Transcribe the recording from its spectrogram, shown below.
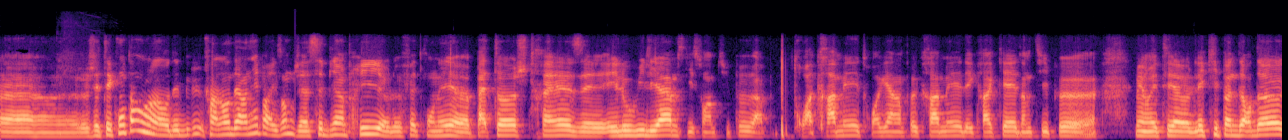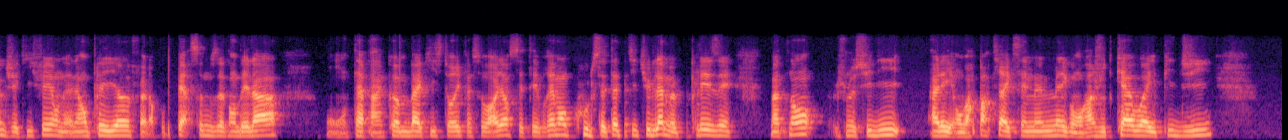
Euh, j'étais content hein, au début. Enfin, l'an dernier, par exemple, j'ai assez bien pris euh, le fait qu'on ait euh, Patoche, 13 et, Lou Williams qui sont un petit peu trois cramés, trois gars un peu cramés, des craquettes un petit peu. mais on était l'équipe underdog. J'ai kiffé. On allé en playoff alors que personne nous attendait là. On tape un comeback historique face aux Warriors. C'était vraiment cool. Cette attitude-là me plaisait. Maintenant, je me suis dit, allez, on va repartir avec ces mêmes mecs. On rajoute Kawhi, PG.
